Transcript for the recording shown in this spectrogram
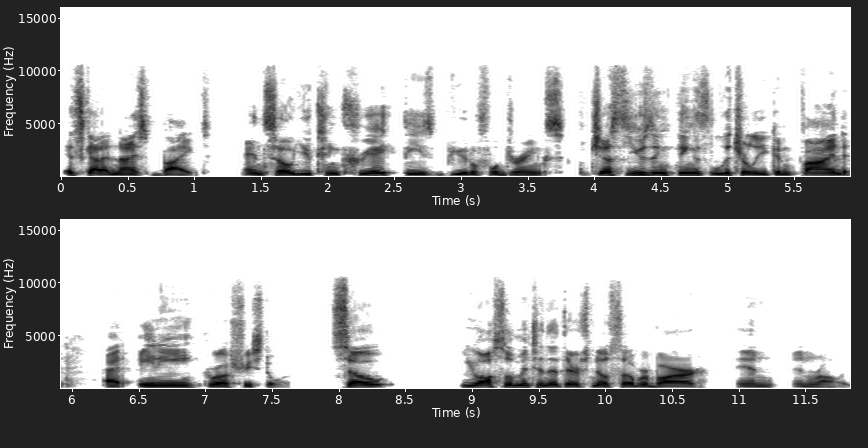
it's got a nice bite. And so you can create these beautiful drinks just using things literally you can find at any grocery store. So you also mentioned that there's no sober bar in in Raleigh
